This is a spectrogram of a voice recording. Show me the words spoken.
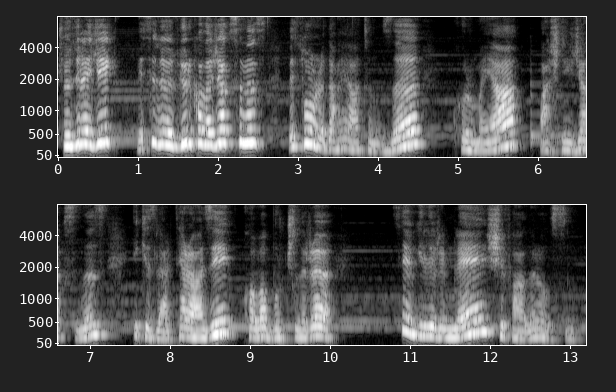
çözülecek ve siz özgür kalacaksınız ve sonra da hayatınızı kurmaya başlayacaksınız. İkizler, terazi, kova burçları sevgilerimle şifalar olsun.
